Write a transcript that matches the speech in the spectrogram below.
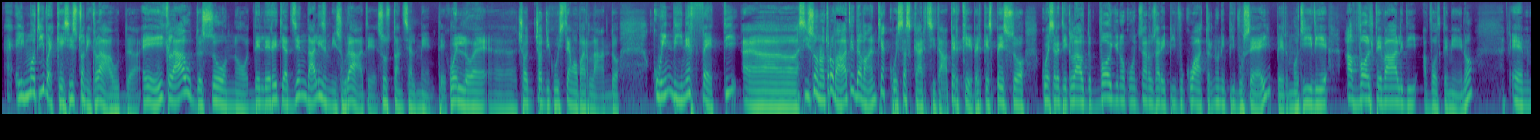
Eh, Il motivo è che esistono i cloud e i cloud sono delle reti aziendali smisurate sostanzialmente, quello è eh, ciò, ciò di cui stiamo parlando. Quindi in effetti eh, si sono trovati davanti a questa scarsità. Perché? Perché spesso queste reti cloud vogliono continuare a usare i PV4 e non i PV6 per motivi a volte validi, a volte meno. Ehm,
